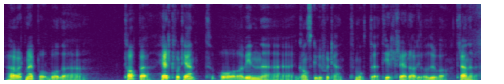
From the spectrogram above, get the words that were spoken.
Jeg har vært med på både tape helt fortjent og vinne ganske ufortjent mot eh, TIL tre laget da du var trener.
